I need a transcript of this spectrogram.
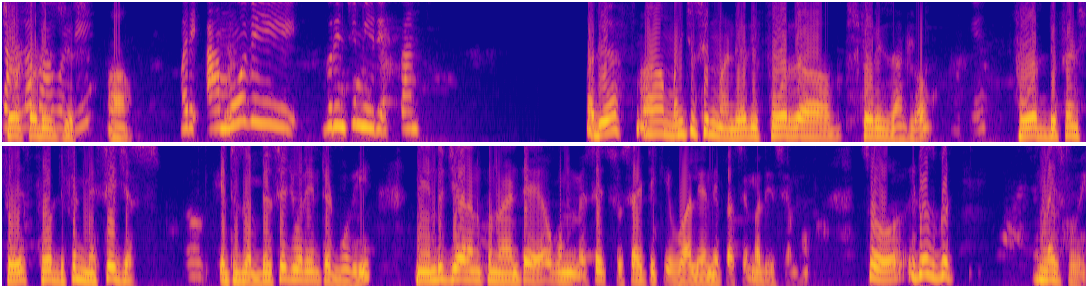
చాలా బాగుంది. మరి ఆ మూవీ గురించి మీ రెస్పాన్స్ అదే మంచి సినిమా అండి. అది ఫోర్ స్టోరీస్ దాంట్లో. Four different stories four different messages it is a message oriented movie నేను ఎందుకు చేయాలనుకున్నానంటే ఒక మెసేజ్ సొసైటీకి ఇవ్వాలి అని సినిమా తీసాము. So it was good nice movie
